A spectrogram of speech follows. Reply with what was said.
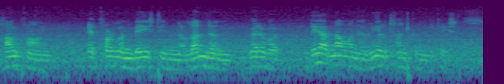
Hong Kong, a third one based in London, wherever, they are now on a real-time communications.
